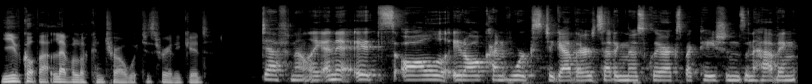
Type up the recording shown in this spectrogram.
you've got that level of control which is really good definitely and it, it's all it all kind of works together setting those clear expectations and having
